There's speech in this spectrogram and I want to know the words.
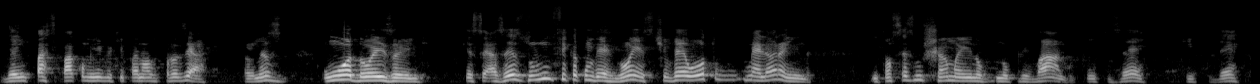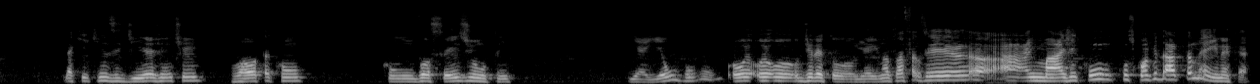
venham participar comigo aqui para nós prosear. Pelo menos um ou dois aí. Porque às vezes um fica com vergonha, se tiver outro, melhor ainda. Então vocês me chamam aí no, no privado, quem quiser, quem puder daqui 15 dias a gente volta com, com vocês junto, hein? E aí eu vou, o, o, diretor, e aí nós vamos fazer a, a imagem com, com, os convidados também, né, cara?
